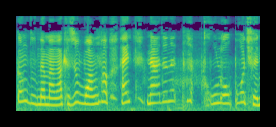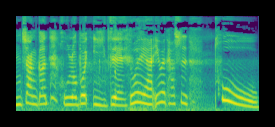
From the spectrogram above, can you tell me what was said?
公主的妈妈可是王后，还拿着那个胡萝卜权杖跟胡萝卜椅子。对呀、因为她是兔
